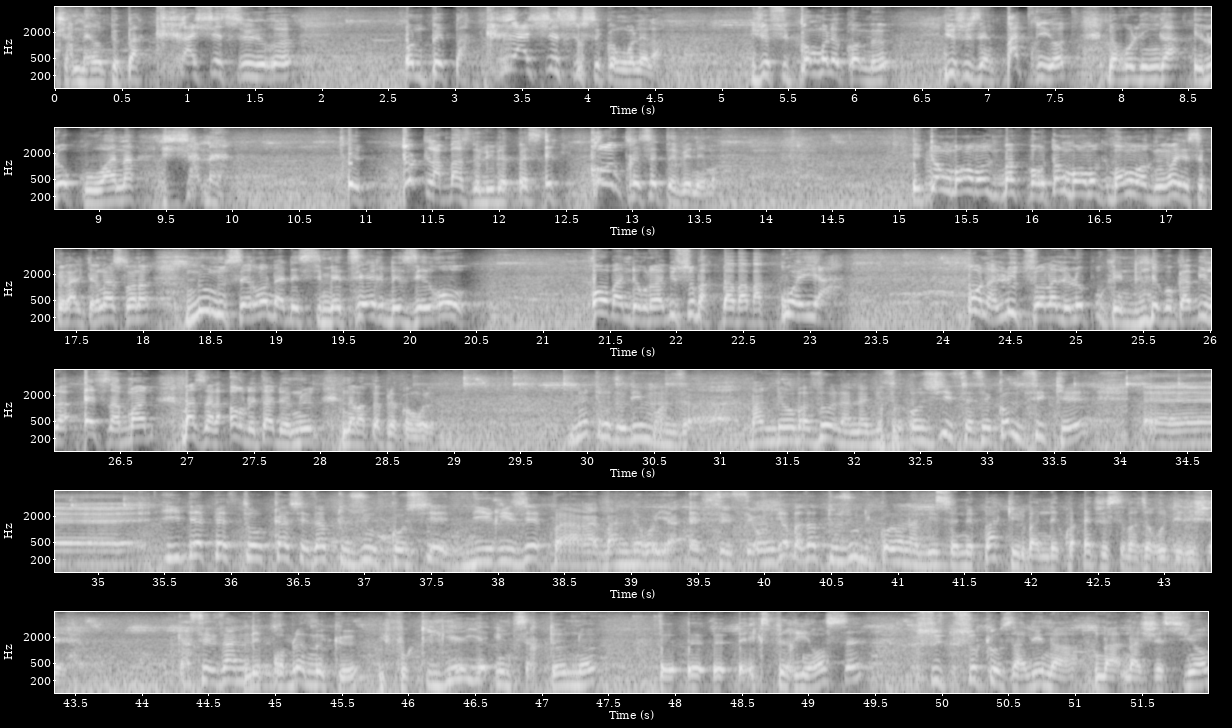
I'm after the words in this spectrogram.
Jamais on ne peut pas cracher sur eux. On ne peut pas cracher sur ces Congolais-là. Je suis Congolais comme eux. Je suis un patriote. Mais Rolinga et jamais. Et toute la base de l'UDPS est contre cet événement. Et tant que c'est l'alternance, nous, nous serons dans des cimetières de zéro. Oh, bandeko na biso bakweya mpo na lutte wana lelo pour que ndeko kabila esaban bazala hors d'état de nuire na bapeuple congolais maître dodi mwanza bandeko bazolanda biso au juste c'est comme si que euh, idps to cash eza toujours coché dirigé par bandeko ya fcc on dirait baza toujours likolo na biso ce n'est pas que bandeko ya fcc baza kodirige le problème est que il faut qu'il y ait une certaine euh, euh, euh expérience soki ozali na, na, na gestion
